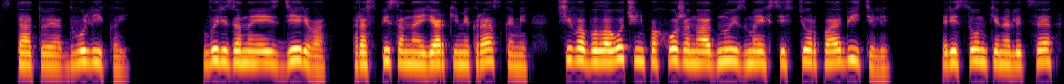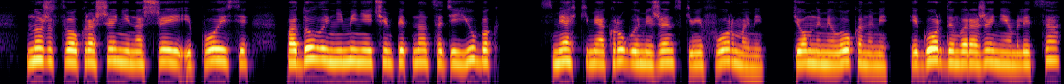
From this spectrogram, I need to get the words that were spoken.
статуя двуликой. Вырезанная из дерева, расписанная яркими красками, Чива была очень похожа на одну из моих сестер по обители. Рисунки на лице, множество украшений на шее и поясе, подолы не менее чем 15 юбок, С мягкими округлыми женскими формами, темными локонами и гордым выражением лица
